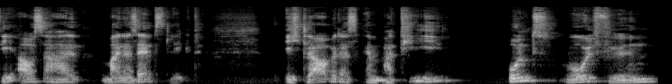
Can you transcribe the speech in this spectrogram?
die außerhalb meiner selbst liegt. Ich glaube, dass Empathie und Wohlfühlen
